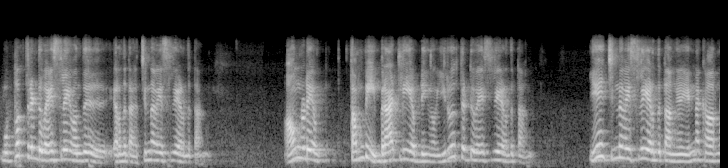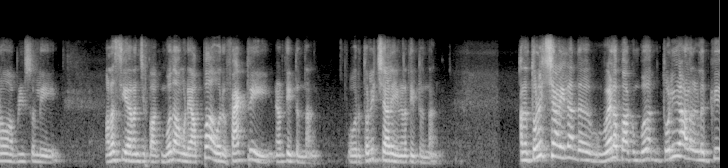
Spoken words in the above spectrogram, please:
முப்பத்தி ரெண்டு வயசுலேயே வந்து இறந்துட்டாங்க. சின்ன வயசுலேயே இறந்துட்டாங்க. அவங்களுடைய தம்பி பிராட்லி அப்படிங்கிற இருபத்தெட்டு வயசுலேயே இறந்துட்டாங்க. ஏன் சின்ன வயசுலேயே இறந்துட்டாங்க? என்ன காரணம் அப்படின்னு சொல்லி அலசி அரைஞ்சு பார்க்கும்போது அவங்களுடைய அப்பா ஒரு ஃபேக்ட்ரி நடத்திட்டு இருந்தாங்க. ஒரு தொழிற்சாலையை நடத்திட்டு இருந்தாங்க. அந்த தொழிற்சாலையில் அந்த வேலை பார்க்கும்போது அந்த தொழிலாளர்களுக்கு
